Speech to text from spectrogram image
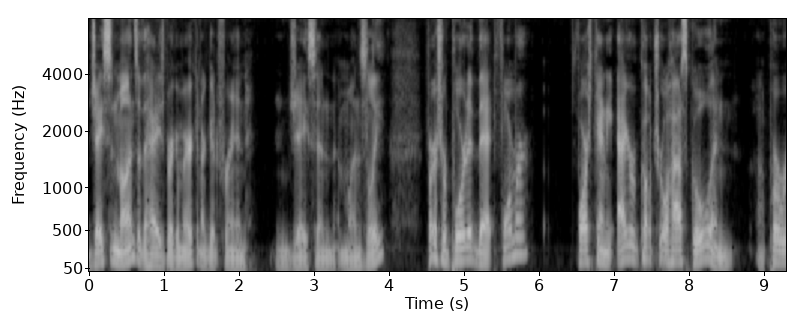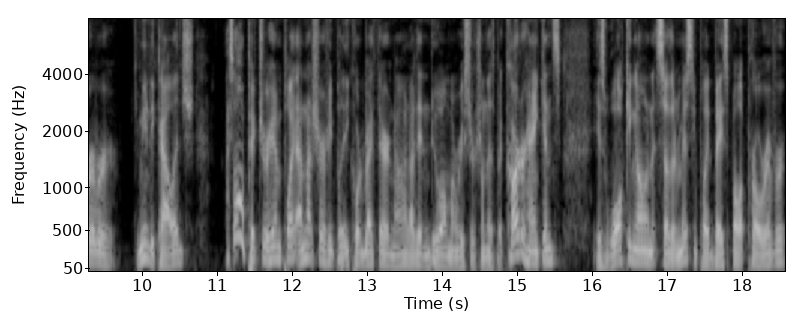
Jason Munz of the Hattiesburg American, our good friend Jason Munsley, first reported that former Forest County Agricultural High School and uh, Pearl River Community College. I saw a picture of him play. I'm not sure if he played quarterback there or not. I didn't do all my research on this, but Carter Hankins is walking on at Southern Miss. He played baseball at Pearl River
